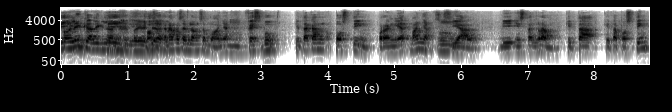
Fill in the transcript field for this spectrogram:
link. Oh, link kali, link. Oh, iya. maksudnya kenapa saya bilang semuanya? Facebook kita kan posting. Orang lihat banyak sosial. Di Instagram kita kita posting.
